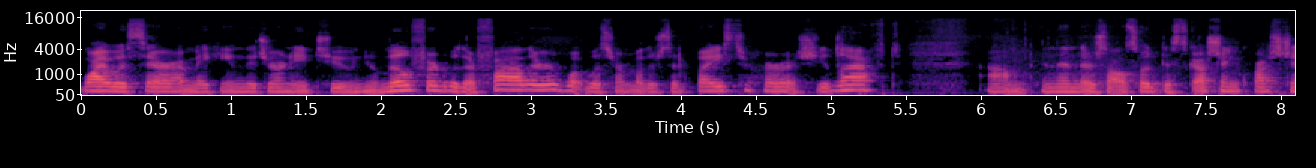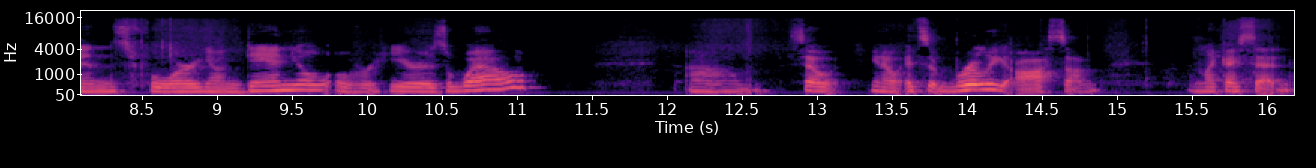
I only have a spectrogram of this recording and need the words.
why was Sarah making the journey to New Milford with her father? What was her mother's advice to her as she left? Um, and then there's also discussion questions for young Daniel over here as well. Um, so, you know, it's really awesome. And like I said,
